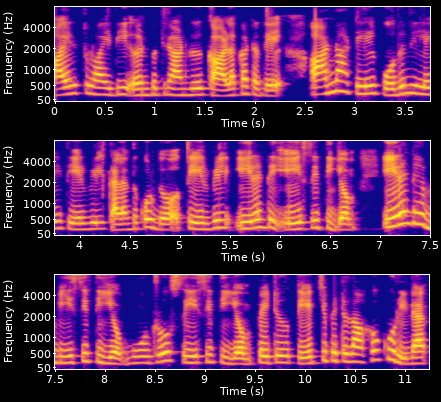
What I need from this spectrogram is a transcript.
ஆயிரத்தி தொள்ளாயிரத்தி எண்பத்தி நான்கு காலகட்டத்தில் அந்நாட்டில் பொதுநிலை தேர்வில் கலந்து கொண்டு தேர்வில் இரண்டு ஏசித்தியும் இரண்டு பிசித்தியும் மூன்று சிசித்தியும் பெற்று தேர்ச்சி பெற்றதாக கூறினார்.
